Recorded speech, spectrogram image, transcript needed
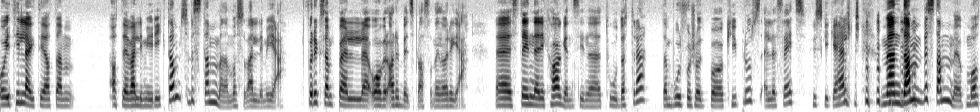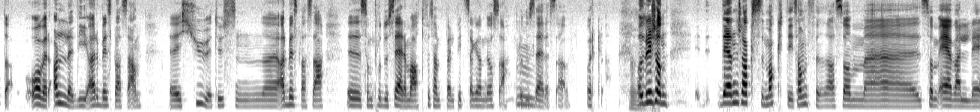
Og i tillegg til at, de, at det er veldig mye rikdom, så bestemmer de også veldig mye. F.eks. over arbeidsplassene i Norge. Eh, Stein Erik Hagen sine to døtre de bor for så vidt på Kypros eller Sveits, husker ikke helt. Men de bestemmer jo på en måte over alle de arbeidsplassene. Eh, 20 000 eh, arbeidsplasser eh, som produserer mat, f.eks. Pizza Grandiosa, produseres av Orkla. Og det blir sånn Det er en slags makt i samfunnet da, som, eh, som er veldig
